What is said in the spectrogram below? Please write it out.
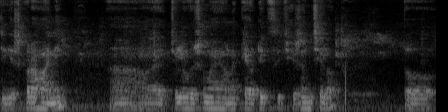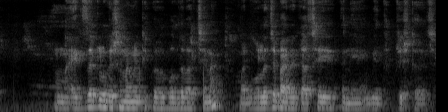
জিজ্ঞেস করা হয়নি। অ্যাকচুয়ালি ওই সময় অনেক ক্যাওটিক সিচুয়েশন ছিল। তো এক্সাক্ট লোকেশন আমি ঠিকভাবে বলতে পারছি না বাট বলেছে বাড়ির কাছেই তিনি বিদ্যুৎ পৃষ্ঠ হয়েছে।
